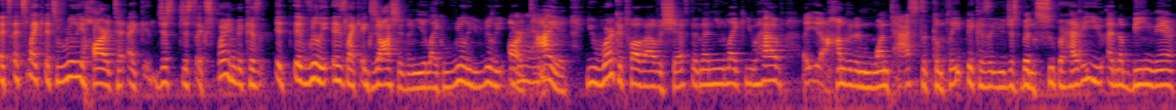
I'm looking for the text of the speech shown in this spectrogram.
it's it's like it's really hard to like just just explain because it, it really is like exhaustion and you like really really are mm. tired. You work a 12 hour shift and then you like you have a 101 tasks to complete because you've just been super heavy. You end up being there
